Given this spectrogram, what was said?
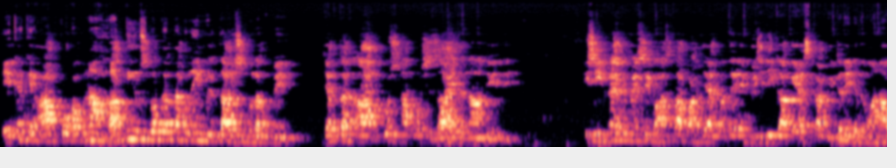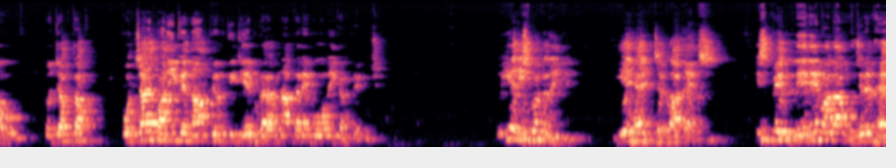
ایک ہے کہ آپ کو اپنا حق ہی اس وقت تک نہیں ملتا اس ملک میں جب تک آپ کچھ نہ کچھ زائد نہ دے دیں۔ کسی محکمے سے واسطہ پڑ جائے بندے نے بجلی کا، گیس کا، میٹر ہی لگوانا ہو، تو جب تک وہ چائے پانی کے نام پہ ان کی جیب گرم نہ کریں وہ نہیں کرتے کچھ۔ تو یہ رشوت نہیں ہے، یہ ہے جگہ ٹیکس۔ اس میں لینے والا مجرم ہے،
